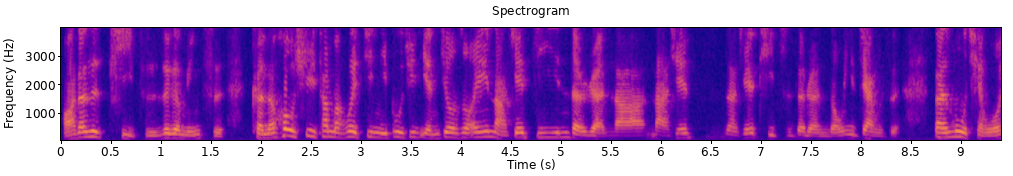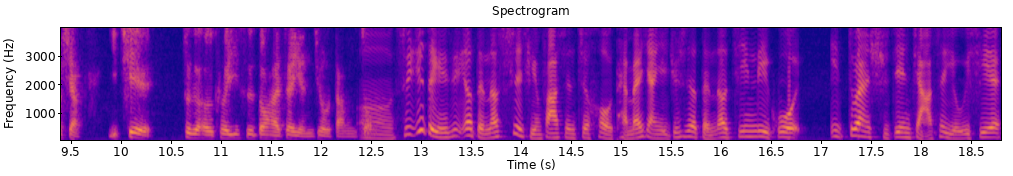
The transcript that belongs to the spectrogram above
好啊，但是体质这个名词，可能后续他们会进一步去研究说，哎，哪些基因的人啊，哪些哪些体质的人容易这样子。但是目前我想，一切这个儿科医师都还在研究当中。嗯，所以就等于是要等到事情发生之后，坦白讲，也就是要等到经历过。一段时间，假设有一些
